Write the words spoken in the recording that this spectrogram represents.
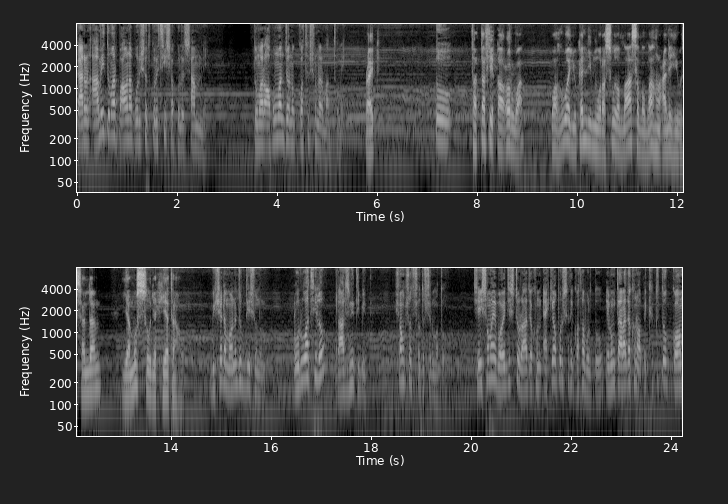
কারণ আমি তোমার পাওনা পরিশোধ করেছি সকলের সামনে তোমার অপমানজনক কথা শোনার মাধ্যমে right তো فاتفق عروة وهو يكلم رسول الله صلى الله عليه وسلم يمس لحيته বিষয়টা মনোযোগ দিয়ে শুনুন অরুয়া ছিল রাজনীতিবিদ সংসদ সদস্যের মতো সেই সময় বয়োজ্যেষ্ঠরা যখন একে অপরের সাথে কথা বলতো এবং তারা যখন অপেক্ষাকৃত কম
